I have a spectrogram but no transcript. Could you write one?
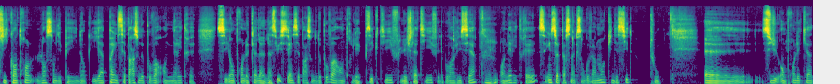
qui contrôle l'ensemble du pays. Donc il n'y a pas une séparation de pouvoir en Érythrée. Si on prend le cas de la Suisse, il y a une séparation de pouvoir entre l'exécutif, le législatif et le pouvoir judiciaire. Mhm. En Érythrée, c'est une seule personne avec son gouvernement qui décide tout. Et si on prend les cas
